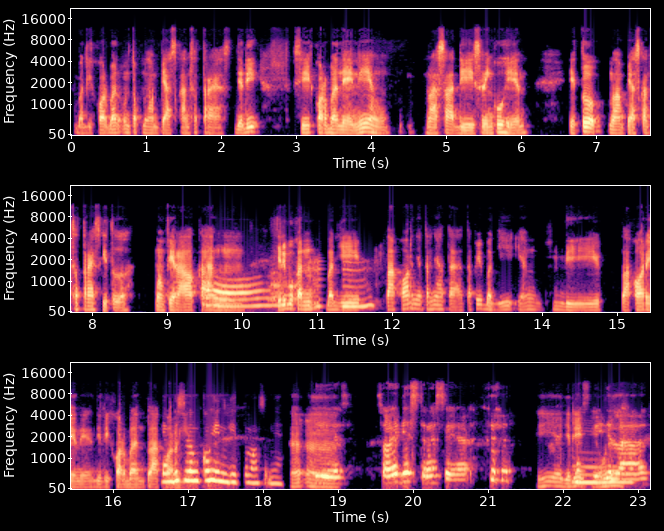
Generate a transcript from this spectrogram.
bagi korban untuk melampiaskan stres. Jadi si korbannya ini yang merasa diselingkuhin itu melampiaskan stres gitu loh, memviralkan. Oh. Jadi bukan bagi Hmm. pelakornya ternyata, tapi bagi yang di pelakorin ya, jadi korban Yang pelakor. gitu. diselingkuhin gitu maksudnya. Heeh. Iya. Soalnya dia stres ya. Iya, jadi Hmm. ya jelas.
